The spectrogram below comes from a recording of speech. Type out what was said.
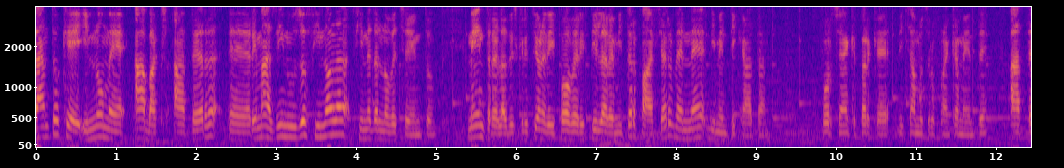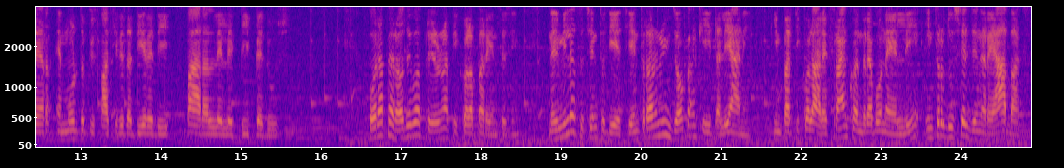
tanto che il nome Abax ater eh, rimase in uso fino alla fine del Novecento, mentre la descrizione dei poveri Piller e Mitterpacher venne dimenticata. Forse anche perché, diciamocelo francamente, ater è molto più facile da dire di parallelepipedus. Ora però devo aprire una piccola parentesi. Nel 1810 entrarono in gioco anche gli italiani, in particolare Franco Andrea Bonelli introdusse il genere Abax,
